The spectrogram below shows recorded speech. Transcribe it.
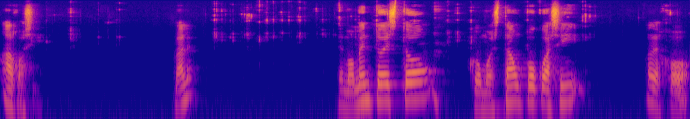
algo así. ¿Vale? De momento esto, como está un poco así, lo dejo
